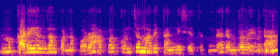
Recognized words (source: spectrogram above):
நம்ம கடையில் தான் பண்ண போகிறோம் அப்போ கொஞ்சமாகவே தண்ணி சேர்த்துக்குங்க. ரொம்ப வேண்டாம்.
